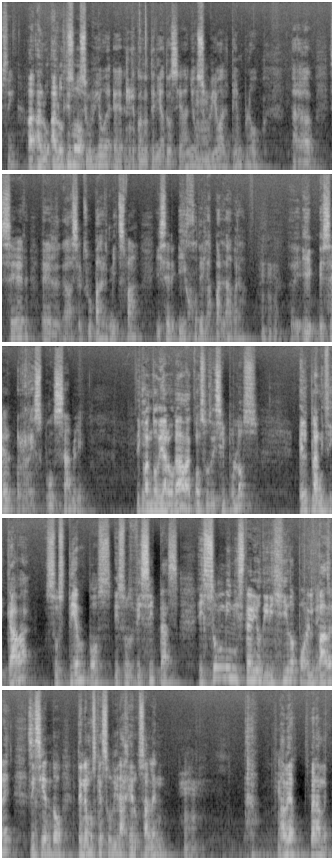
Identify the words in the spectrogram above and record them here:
Sí. Al, último... Subió, eh, cuando tenía 12 años, subió al templo para ser el, hacer su bar mitzvah y ser hijo de la palabra y, ser responsable. Y cuando dialogaba con sus discípulos, él planificaba sus tiempos y sus visitas y su ministerio dirigido por el Padre, diciendo, tenemos que subir a Jerusalén. a ver, espérame,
